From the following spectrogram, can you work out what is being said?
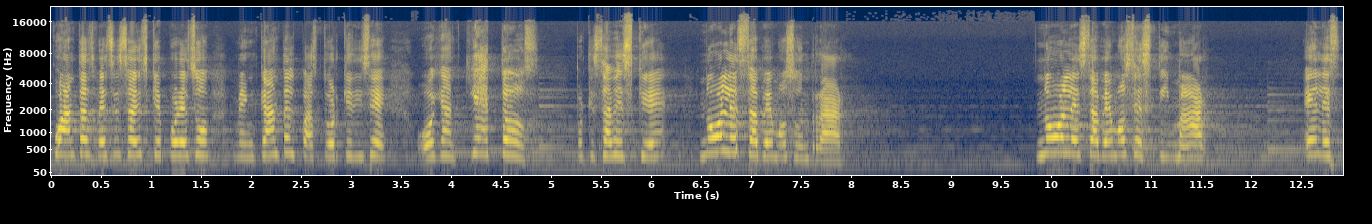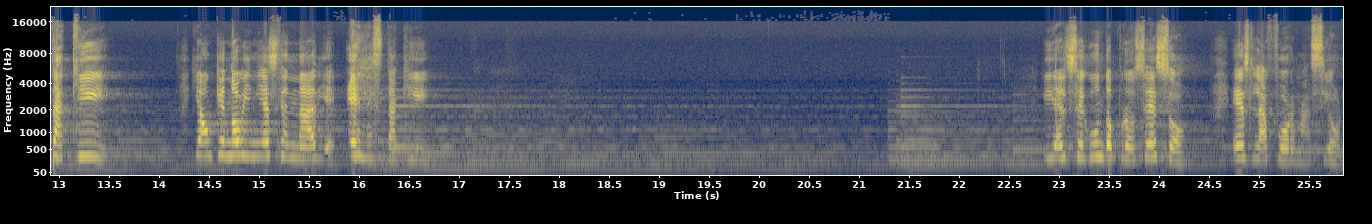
¿Cuántas veces sabes que por eso me encanta el pastor que dice, oigan, quietos, porque sabes que no les sabemos honrar, no les sabemos estimar. Él está aquí, y aunque no viniese nadie, Él está aquí. Y el segundo proceso es la formación.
